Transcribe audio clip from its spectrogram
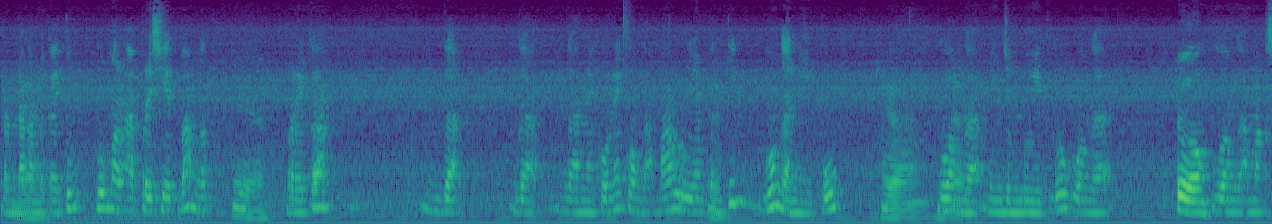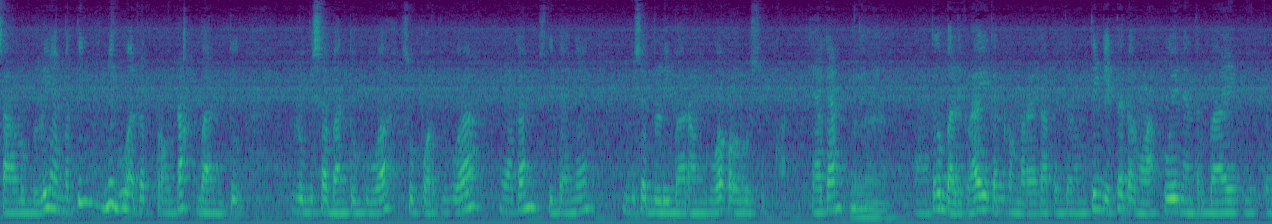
merendahkan Ya. mereka itu gue malah appreciate banget Iya. mereka nggak nggak nggak neko-neko nggak malu. Yang Ya. penting gue nggak nipu. Iya. gue nggak minjem duit gue gue nggak Tuh. gua nggak maksa lu beli. Yang penting ini gua ada produk bantu. Lu bisa bantu gua support gua ya kan? Setidaknya lu bisa beli barang gua kalau lu suka ya kan? Nah itu balik lagi kan ke mereka penjual Yang penting kita udah ngelakuin yang terbaik gitu.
